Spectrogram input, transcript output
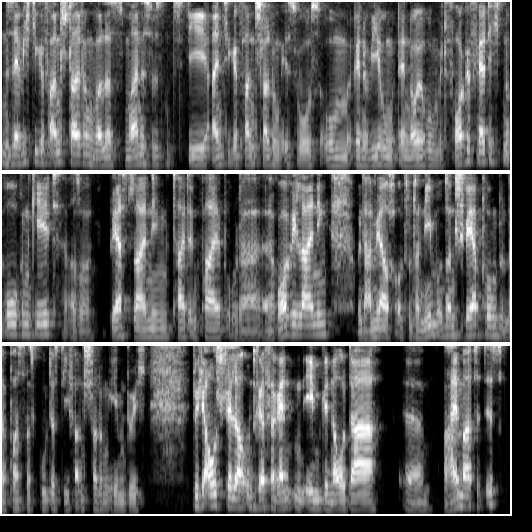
sehr wichtige Veranstaltung, weil das meines Wissens die einzige Veranstaltung ist, wo es um Renovierung und Erneuerung mit vorgefertigten Rohren geht, also Burstlining, Tight in Pipe oder äh, Rohrrelining. Und da haben wir auch als Unternehmen unseren Schwerpunkt und da passt das gut, dass die Veranstaltung eben durch, durch Aussteller und Referenten eben genau da äh, beheimatet ist.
